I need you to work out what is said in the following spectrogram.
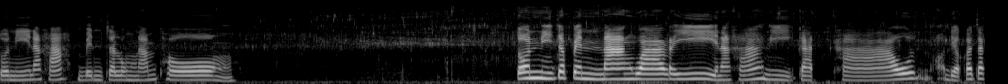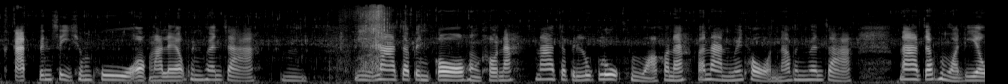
ตัวนี้นะคะ เบนจะลงน้ำทอง ต้นนี้จะเป็นนางวารีนะคะ นี่กัดขาว เดี๋ยวก็จะกัดเป็นสีชมพูออกมาแล้วเพื่อนๆจ๋าอืมนี่น่าจะเป็นกอของเขานะ น่าจะเป็นลูกๆหัวเขานะป้านันไม่ถอนนะเพื่อนๆจ๋า น่าจะหัวเดียว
